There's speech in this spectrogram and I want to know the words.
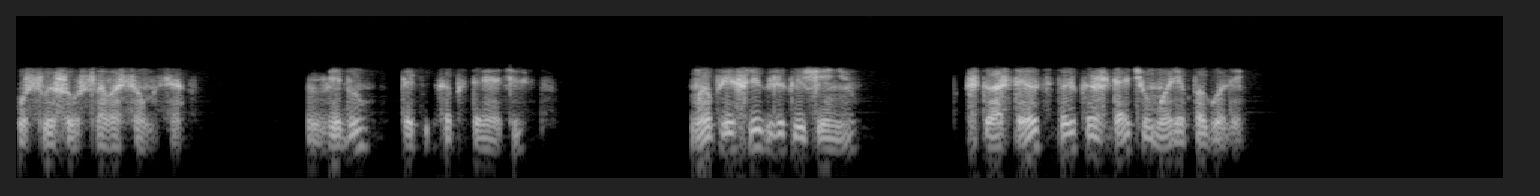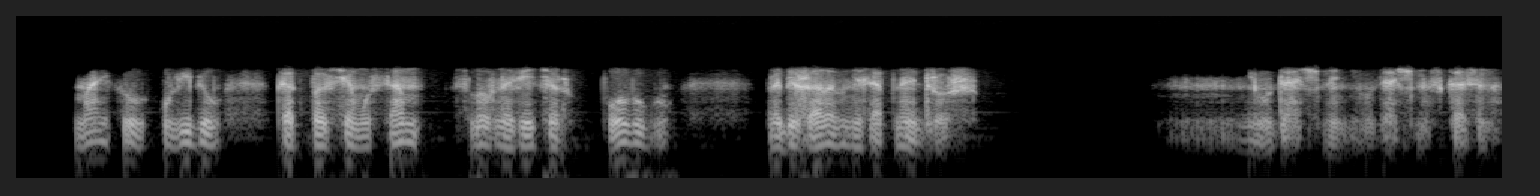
услышал слова Сомса. Ввиду таких обстоятельств мы пришли к заключению, что остается только ждать у моря погоды. Майкл увидел, как по всем усам, словно ветер по лугу, пробежала внезапная дрожь. «Неудачно, неудачно сказано»,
